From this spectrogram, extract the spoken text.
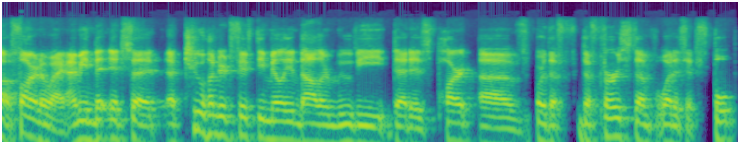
Oh, far and away. I mean, it's a, a two hundred fifty million dollar movie that is part of, or the the first of what is it? Four,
